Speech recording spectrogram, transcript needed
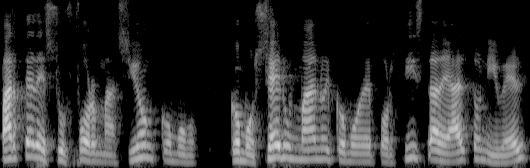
parte de su formación como como ser humano y como deportista de alto nivel.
